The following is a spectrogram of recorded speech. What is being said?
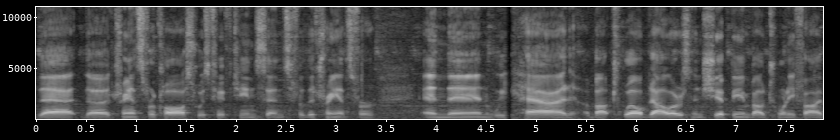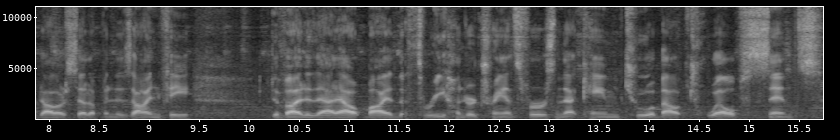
that the transfer cost was 15 cents for the transfer. And then we had about $12 in shipping, about $25 setup and design fee divided that out by the 300 transfers and that came to about 12 cents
